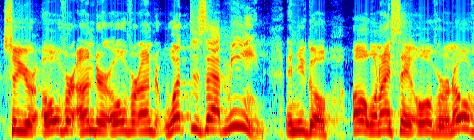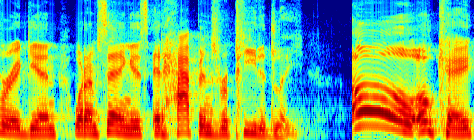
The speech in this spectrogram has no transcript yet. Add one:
so you're over, under, over, under, what does that mean? And you go, oh, when I say over and over again, what I'm saying is it happens repeatedly. Oh, okay,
